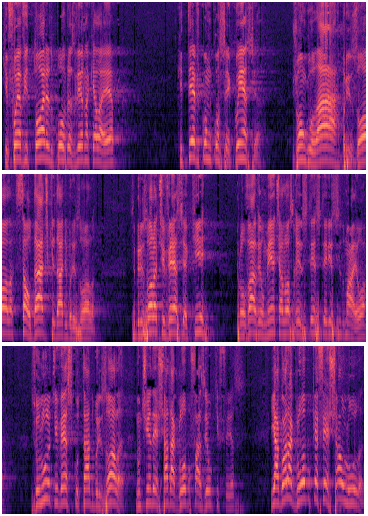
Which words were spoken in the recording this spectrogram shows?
que foi a vitória do povo brasileiro naquela época, que teve como consequência João Goulart, Brizola, saudade que dá de Brizola. Se Brizola tivesse aqui, provavelmente a nossa resistência teria sido maior. Se o Lula tivesse escutado Brizola, não tinha deixado a Globo fazer o que fez. E agora a Globo quer fechar o Lula,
